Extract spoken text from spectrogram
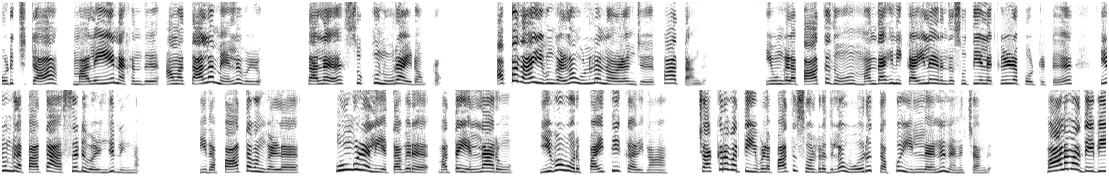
ஒடிச்சிட்டா மலையே நகர்ந்து அவன் தலை மேல விழும். தலை சுக்கு நூறாயிடும் அப்புறம். அப்பதான் இவங்கெல்லாம் உள்ள நுழைஞ்சு பார்த்தாங்க. இவங்கள பார்த்ததும் மந்தாகினி கையில இருந்த சுத்தியல கீழே போட்டுட்டு இவங்கள பார்த்து அசடு வழிஞ்சு நின்னான். இத பார்த்தவங்கள பூங்குழலிய தவிர மத்த எல்லாரும் இவ ஒரு பைத்தியக்காரி தான் சக்கரவர்த்தி இவளை பார்த்து சொல்றதுல ஒரு தப்பும் இல்லைன்னு நினைச்சாங்க. வானமாதேவி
